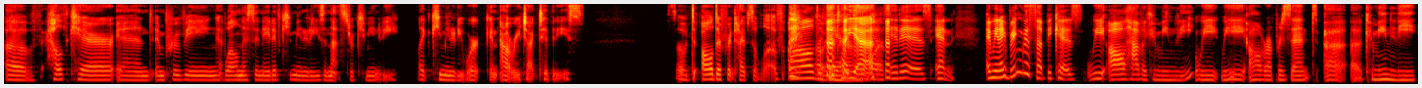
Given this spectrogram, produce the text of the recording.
of healthcare and improving wellness in Native communities, and that's through community, like community work and outreach activities. So d- all different types of love. All different yeah. types. Yes. Yeah, it is. And I mean, I bring this up because we all have a community. We we all represent a, a community,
